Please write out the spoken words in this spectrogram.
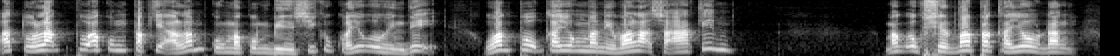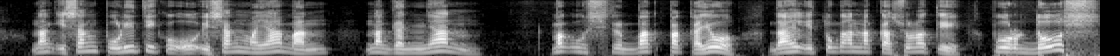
At wala po akong pakialam kung makumbinsi ko kayo o hindi. Huwag po kayong maniwala sa akin. Mag-obserba pa kayo ng ng isang politiko o isang mayaman na ganyan. Mag-usirbak pa kayo dahil ito nga nakasulat eh. For those,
